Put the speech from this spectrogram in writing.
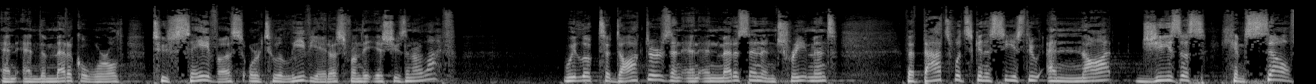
and, and the medical world to save us or to alleviate us from the issues in our life. We look to doctors and, and, and medicine and treatment, that that's what's going to see us through, and not Jesus himself.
